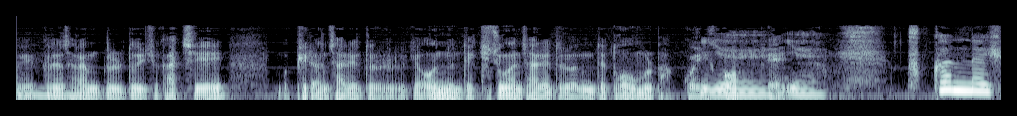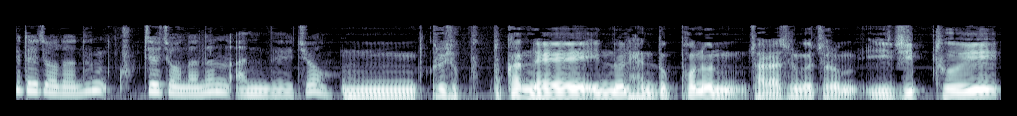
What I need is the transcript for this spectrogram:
예, 음. 그런 사람들도 이제 같이 뭐 필요한 자료들을 이렇게 얻는데 귀중한 자료들을 얻는데 도움을 받고 있고. 예, 예. 예. 북한 내 휴대전화는 국제전화는 안 되죠? 음, 그래서 북한 내에 있는 핸드폰은 잘 아시는 것처럼 이집트의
